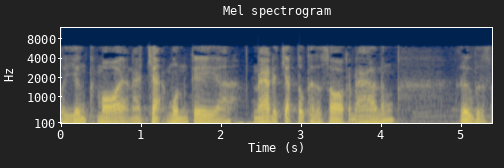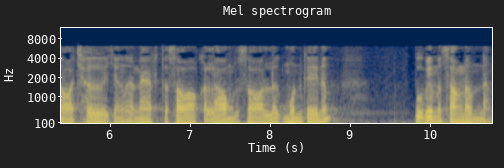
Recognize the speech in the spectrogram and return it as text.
បើយើងថ្មអាណាចាក់មុនគេណាដែលចាត់ទុកថាសសរកដាលហ្នឹងឬសសរឈើអញ្ចឹងណាសសរកឡងសសរលើកមុនគេហ្នឹងពួកវាមិនសង់នៅហ្នឹង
